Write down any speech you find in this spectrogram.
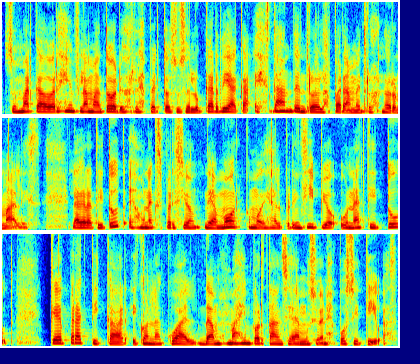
sus marcadores inflamatorios respecto a su salud cardíaca están dentro de los parámetros normales. La gratitud es una expresión de amor, como dije al principio, una actitud que practicar y con la cual damos más importancia a emociones positivas.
